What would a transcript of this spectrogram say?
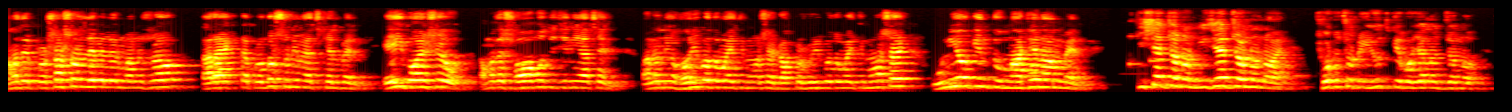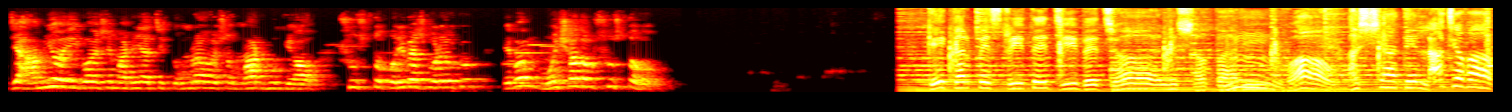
আমাদের প্রশাসন লেভেলের মানুষরাও, তারা একটা প্রদর্শনী ম্যাচ খেলবেন। এই বয়সেও আমাদের সভাপতি যিনি আছেন, মাননীয় হরিপদ মাইতি মহাশয়, ডক্টর হরিপদ মাইতি মহাশয়, উনিও কিন্তু মাঠে নামবেন। কিসের জন্য নিজের জন্য নয় ছোট ছোট ইউথকে বোঝানোর জন্য যে আমিও এই বয়সে মাঠে যাচ্ছি তোমরাও এসো মাঠমুখী হও সুস্থ পরিবেশ গড়ে উঠুক এবং মহিষাদল সুস্থ হোক কেক আর পেস্ট্রিতে জিবে জল সপারি ওয়াও আশাতে লাজবাব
